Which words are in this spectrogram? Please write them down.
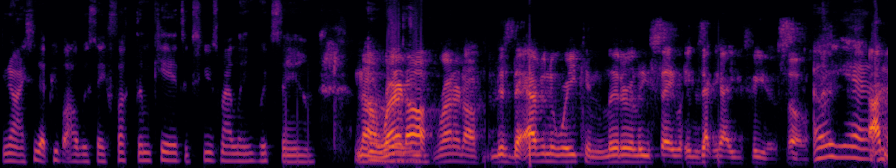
you know i see that people always say fuck them kids excuse my language sam No, run it um off, run it off. This is the avenue where you can literally say exactly how you feel. So Oh yeah. I,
